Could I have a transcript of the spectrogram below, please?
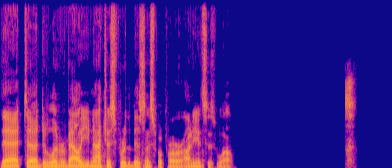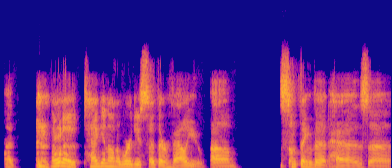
that uh, deliver value not just for the business but for our audience as well. Uh, I want to tag in on a word you said there, value. Um, something that has uh,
